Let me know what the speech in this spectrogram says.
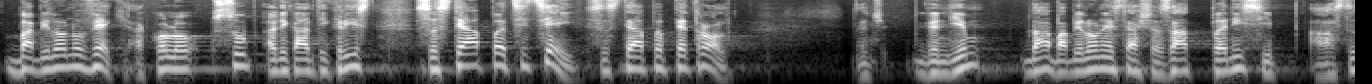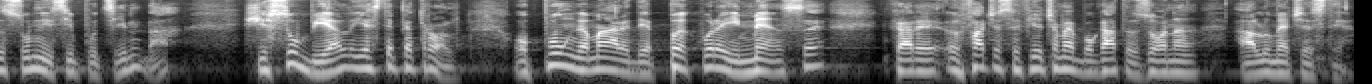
Babilonul vechi, acolo sub, adică anticrist, să stea pe țiței, să stea pe petrol. Deci gândim, da, Babilonul este așezat pe nisip, astăzi sub nisip puțin, da, și sub el este petrol. O pungă mare de păcură imensă care îl face să fie cea mai bogată zonă a lumii acesteia.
